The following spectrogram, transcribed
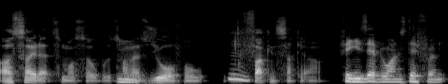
I say that to myself all the time. Mm. That's your fault. Mm. Fucking suck it up. Thing is, everyone's different,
